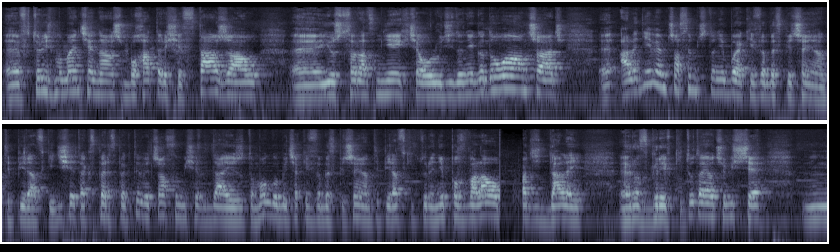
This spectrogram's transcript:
e, w którymś momencie nasz bohater się starzał, e, już coraz mniej chciało ludzi do niego dołączać, e, ale nie wiem czasem, czy to nie było jakieś zabezpieczenie antypirackie. Dzisiaj tak z perspektywy czasu mi się wydaje, że to mogło być jakieś zabezpieczenie antypirackie, które nie pozwalało prowadzić dalej rozgrywki. Tutaj oczywiście mm,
